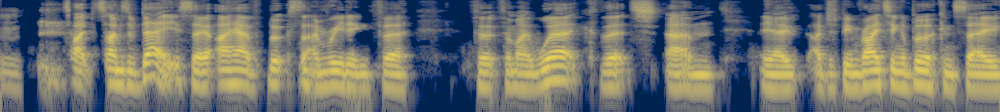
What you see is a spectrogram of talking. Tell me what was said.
mm-hmm. types times of day. So I have books that I'm reading for for, for my work that um, you know I've just been writing a book, and so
